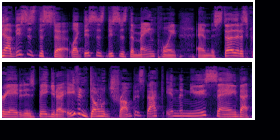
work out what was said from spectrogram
Now, this is the stir. Like, this is, this is the main point, and the stir that is created is big. You know, even Donald Trump is back in the news saying that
